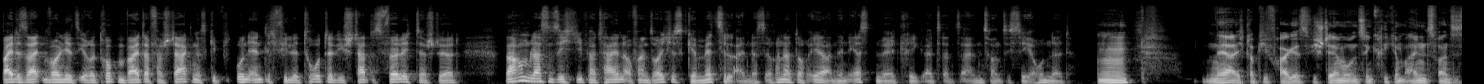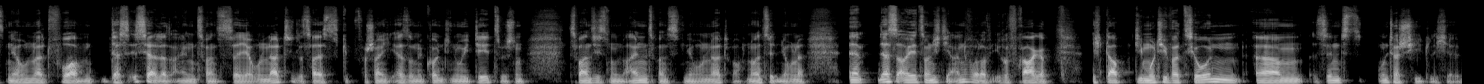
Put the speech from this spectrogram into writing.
Beide Seiten wollen jetzt ihre Truppen weiter verstärken. Es gibt unendlich viele Tote. Die Stadt ist völlig zerstört. Warum lassen sich die Parteien auf ein solches Gemetzel ein? Das erinnert doch eher an den Ersten Weltkrieg als ans 21. Jahrhundert. Mhm. Naja, ich glaube, die Frage ist, wie stellen wir uns den Krieg im 21. Jahrhundert vor? Und das ist ja das 21. Jahrhundert. Das heißt, es gibt wahrscheinlich eher so eine Kontinuität zwischen 20. und 21. Jahrhundert, auch 19. Jahrhundert. Ähm, das ist aber jetzt noch nicht die Antwort auf Ihre Frage. Ich glaube, die Motivationen ähm, sind unterschiedliche.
